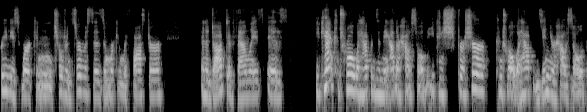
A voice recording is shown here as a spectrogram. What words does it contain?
previous work in children's services and working with foster and adoptive families is you can't control what happens in the other household, but you can for sure control what happens in your household.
